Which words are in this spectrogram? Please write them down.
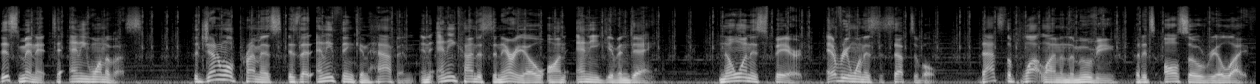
this minute to any one of us. The general premise is that anything can happen in any kind of scenario on any given day. No one is spared, everyone is susceptible. That's the plotline in the movie, but it's also real life.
